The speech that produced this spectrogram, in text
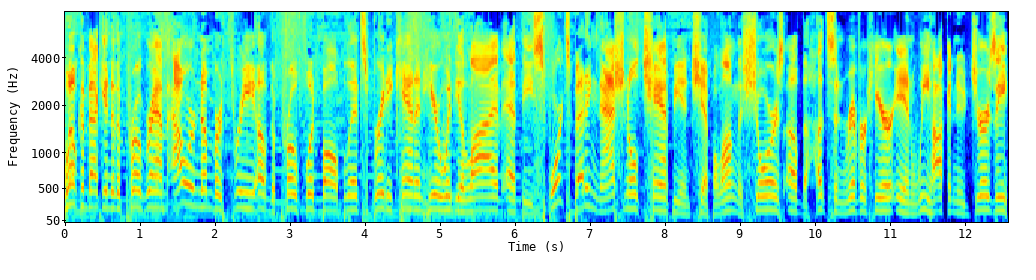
Welcome back into the program. Hour number three of the Pro Football Blitz. Brady Cannon here with you live at the Sports Betting National Championship along the shores of the Hudson River here in Weehawken, New Jersey.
